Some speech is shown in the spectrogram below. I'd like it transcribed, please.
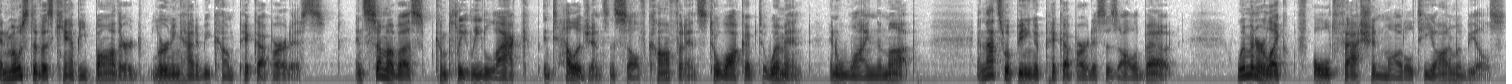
And most of us can't be bothered learning how to become pickup artists. And some of us completely lack intelligence and self confidence to walk up to women and wind them up. And that's what being a pickup artist is all about. Women are like old fashioned Model T automobiles.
